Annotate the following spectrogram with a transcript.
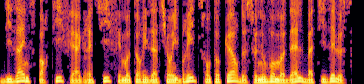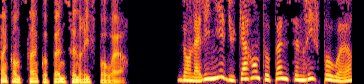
Design sportif et agressif et motorisation hybride sont au cœur de ce nouveau modèle baptisé le 55 Open Sunreef Power. Dans la lignée du 40 Open Sunreef Power,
